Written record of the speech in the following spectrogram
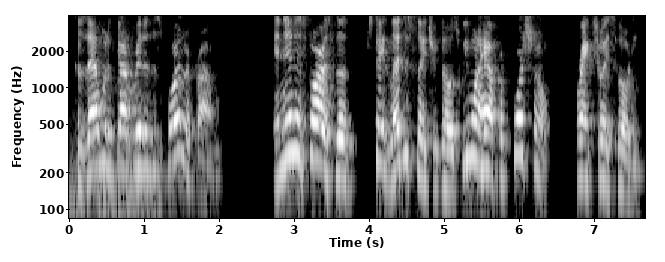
because that would have got rid of the spoiler problem. And then, as far as the state legislature goes, we want to have proportional ranked choice voting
